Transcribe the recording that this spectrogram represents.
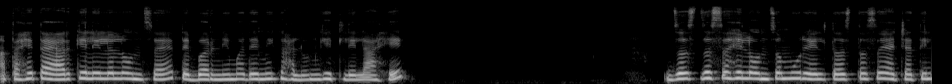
आता हे तयार केलेलं लोणचं आहे ते बरणीमध्ये मी घालून घेतलेलं आहे. जसजसं हे लोणचं मुरेल तस तसं याच्यातील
